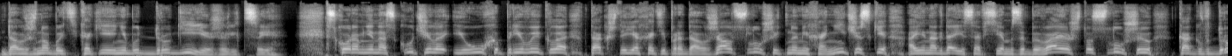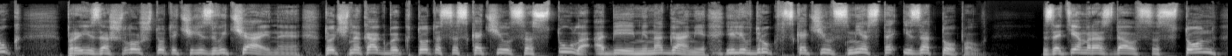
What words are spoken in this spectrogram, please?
Должно быть, какие-нибудь другие жильцы. Скоро мне наскучило и ухо привыкло, так что я хоть и продолжал слушать, но механически, а иногда и совсем забывая, что слушаю, как вдруг произошло что-то чрезвычайное, точно как бы кто-то соскочил со стула обеими ногами или вдруг вскочил с места и затопал. Затем раздался стон —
